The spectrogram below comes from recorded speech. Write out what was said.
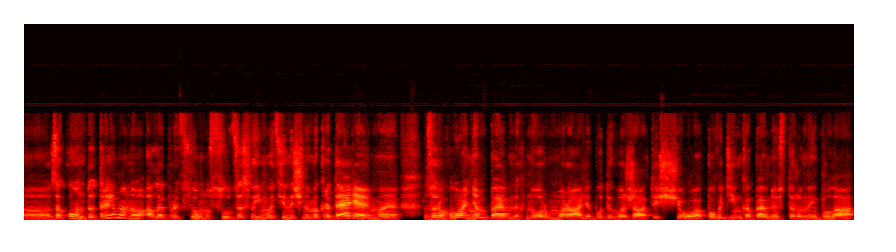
е, закон дотримано, але при цьому суд за своїми оціночними критеріями з урахуванням певних норм моралі буде вважати, що поведінка певної сторони була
